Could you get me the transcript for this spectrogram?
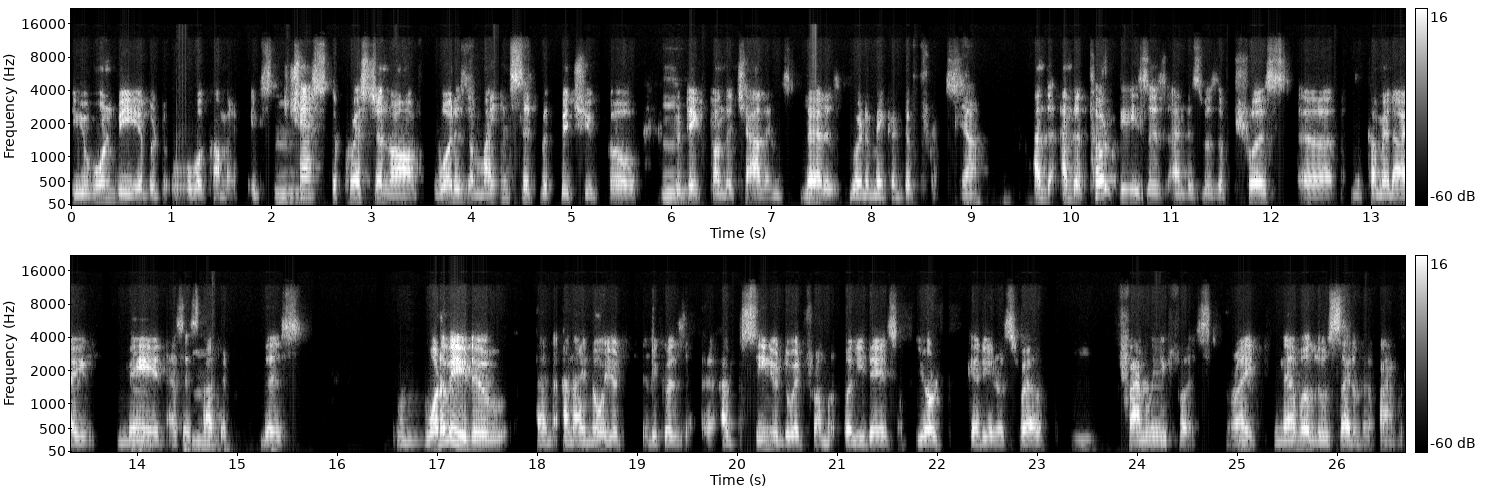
you won't be able to overcome it. It's mm. just the question of what is the mindset with which you go mm. to hmm. take on the challenge that is going to make a difference. Yeah. And the, and the third piece is, and this was the first uh, comment I made mm. as I hmm. started this, whatever you do, and, and I know you because I've seen you do it from early days of your career as well. Family first, right? Never lose sight of the family.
